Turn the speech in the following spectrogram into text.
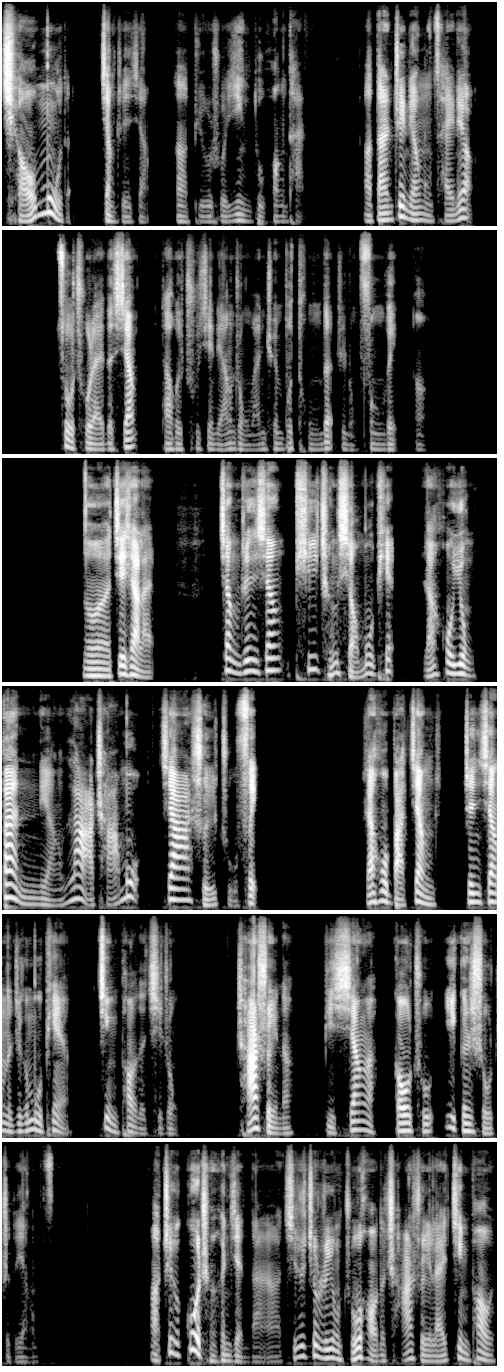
乔木的降真香啊，比如说印度黄檀啊。当然，这两种材料。做出来的香，它会出现两种完全不同的这种风味啊。那么接下来，降真香劈成小木片，然后用半两腊茶末加水煮沸，然后把降真香的这个木片啊浸泡在其中，茶水呢比香啊高出一根手指的样子啊。这个过程很简单啊，其实就是用煮好的茶水来浸泡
